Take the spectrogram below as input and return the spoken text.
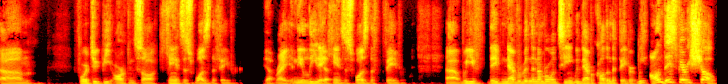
um before Duke beat Arkansas, Kansas was the favorite. Yep. Right. In the Elite Eight, Yep. Kansas was the favorite. Uh, we've they've never been the number one team. We've never called them the favorite. We on this very show,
